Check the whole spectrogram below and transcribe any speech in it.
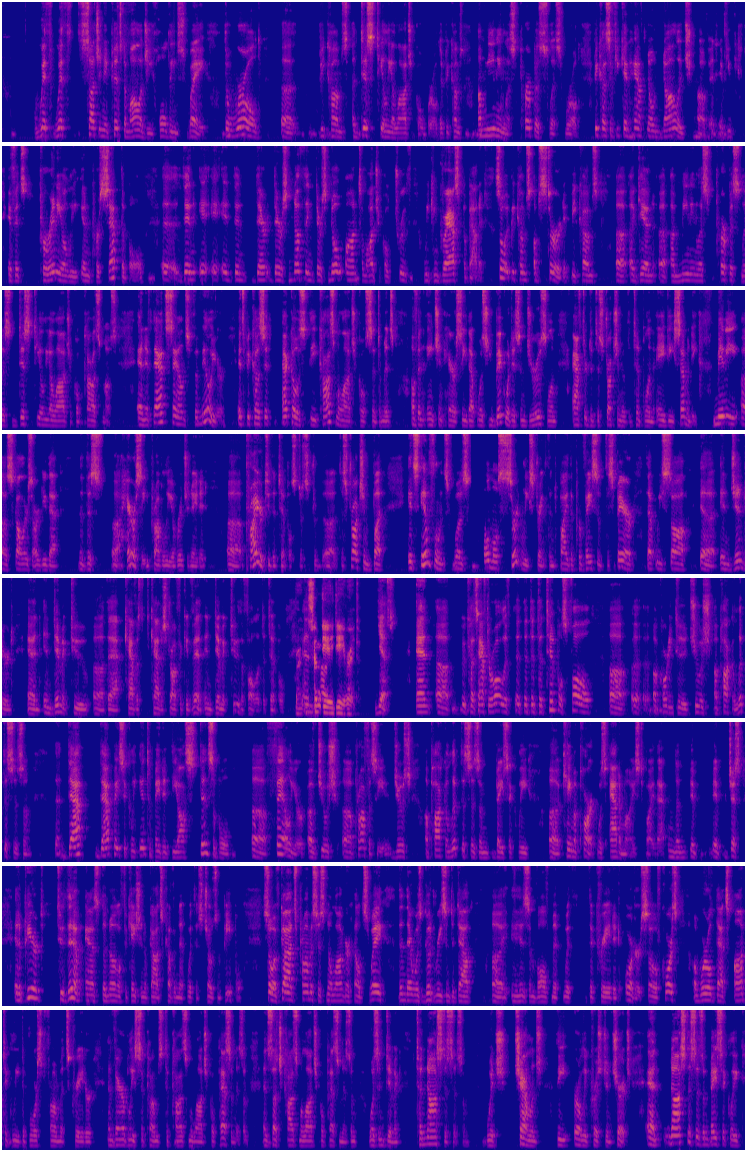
with with such an epistemology holding sway, the world uh, becomes a dysteleological world. It becomes a meaningless, purposeless world. Because if you can have no knowledge of it, if you if it's perennially imperceptible, uh, then it, it, it, then there there's nothing there's no ontological truth we can grasp about it. So it becomes absurd. It becomes uh, again a, a, meaningless, purposeless, dysteleological cosmos. And if that sounds familiar, it's because it echoes the cosmological sentiments of an ancient heresy that was ubiquitous in Jerusalem after the destruction of the temple in AD 70. Many uh, scholars argue that, that this uh, heresy probably originated uh, prior to the temple's dest- uh, destruction, but its influence was almost certainly strengthened by the pervasive despair that we saw uh, engendered and endemic to uh, that catastrophic event, endemic to the fall of the temple. Right, and, 70 AD, right. Yes and uh, because after all, if the, the, the temples fall uh, uh, according to Jewish apocalypticism, that that basically intimated the ostensible uh, failure of Jewish uh, prophecy. Jewish apocalypticism basically uh, came apart, was atomized by that, and then it, it just it appeared to them as the nullification of God's covenant with his chosen people. So if God's promises no longer held sway, then there was good reason to doubt uh, his involvement with the created order. So, of course, a world that's ontically divorced from its creator invariably succumbs to cosmological pessimism. And such cosmological pessimism was endemic to Gnosticism, which challenged the early Christian church. And Gnosticism basically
